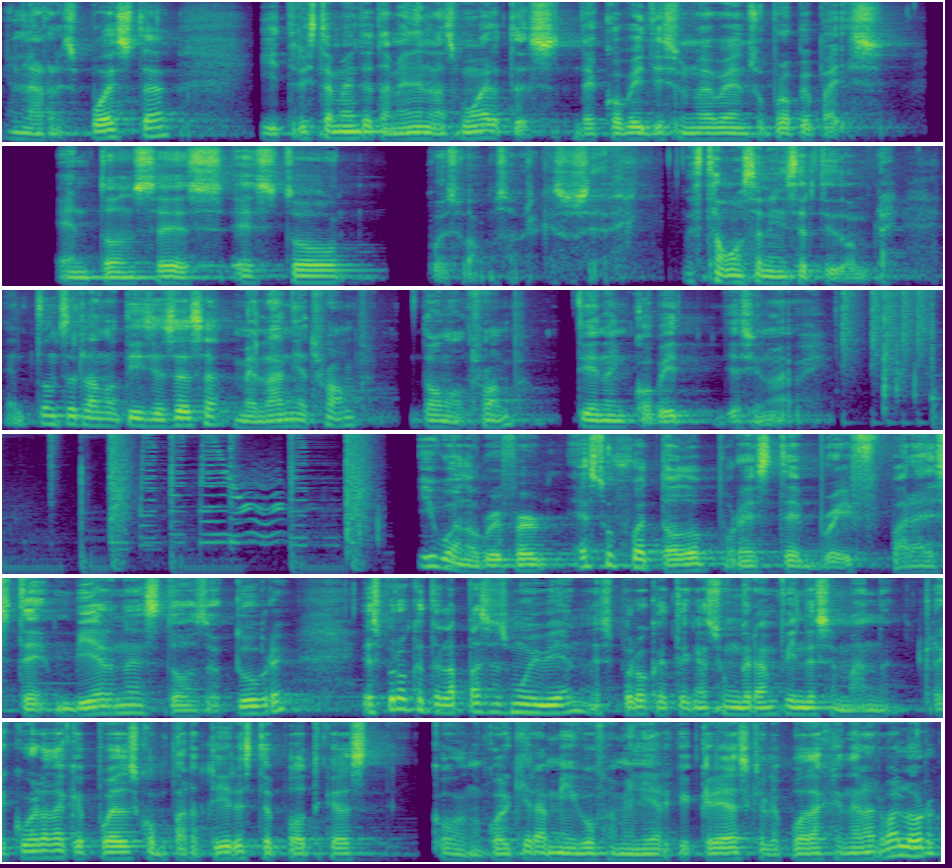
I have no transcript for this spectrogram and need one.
en la respuesta y tristemente también en las muertes de COVID-19 en su propio país. Entonces, esto, pues vamos a ver qué sucede. Estamos en incertidumbre. Entonces la noticia es esa, Melania Trump, Donald Trump, tienen COVID-19. Y bueno, Briefer, esto fue todo por este brief para este viernes 2 de octubre. Espero que te la pases muy bien, espero que tengas un gran fin de semana. Recuerda que puedes compartir este podcast con cualquier amigo familiar que creas que le pueda generar valor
